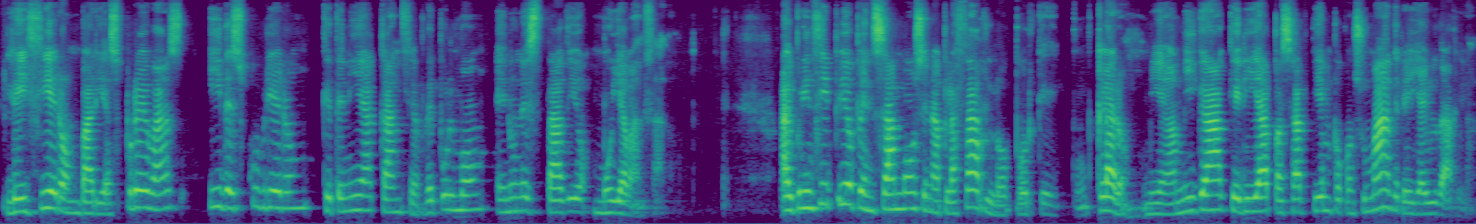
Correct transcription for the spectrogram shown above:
Le hicieron varias pruebas y descubrieron que tenía cáncer de pulmón en un estadio muy avanzado. Al principio pensamos en aplazarlo porque, claro, mi amiga quería pasar tiempo con su madre y ayudarla.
